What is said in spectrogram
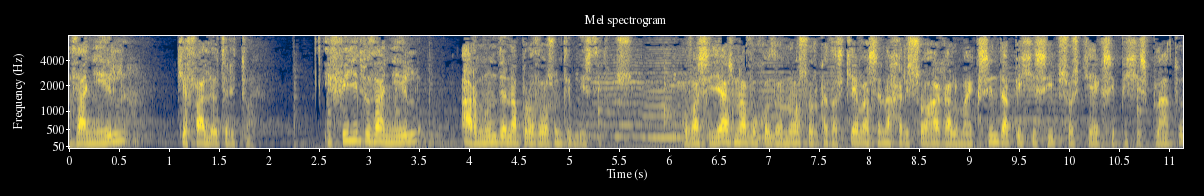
Δανιήλ, κεφάλαιο τρίτο. Οι φίλοι του Δανιήλ αρνούνται να προδώσουν την πίστη τους. Ο βασιλιάς Ναβουχοδονόσορ κατασκεύασε ένα χρυσό άγαλμα 60 πύχης ύψος και 6 πύχης πλάτο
